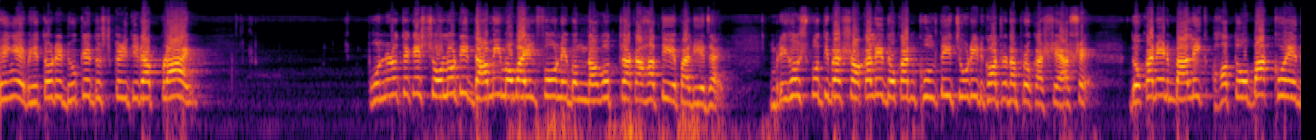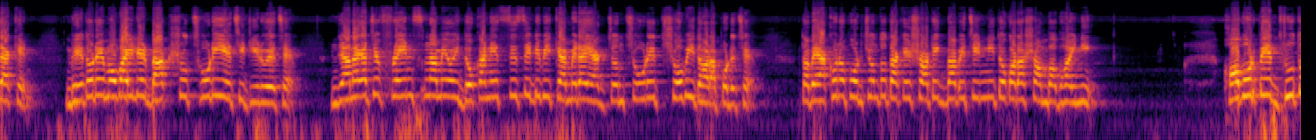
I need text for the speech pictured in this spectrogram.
ভেঙে ভেতরে ঢুকে দুষ্কৃতীরা প্রায় পনেরো থেকে ষোলোটি দামি মোবাইল ফোন এবং নগদ টাকা হাতিয়ে পালিয়ে যায়। বৃহস্পতিবার সকালে দোকান খুলতেই চুরির ঘটনা প্রকাশ্যে আসে। দোকানের মালিক হতবাক হয়ে দেখেন, ভেতরে মোবাইলের বাক্স ছড়িয়ে ছিটিয়ে রয়েছে। জানা গেছে ফ্রেন্ডস নামে ওই দোকানের সিসিটিভি ক্যামেরায় একজন চোরের ছবি ধরা পড়েছে। তবে এখনও পর্যন্ত তাকে সঠিকভাবে চিহ্নিত করা সম্ভব হয়নি। খবর পেয়ে দ্রুত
